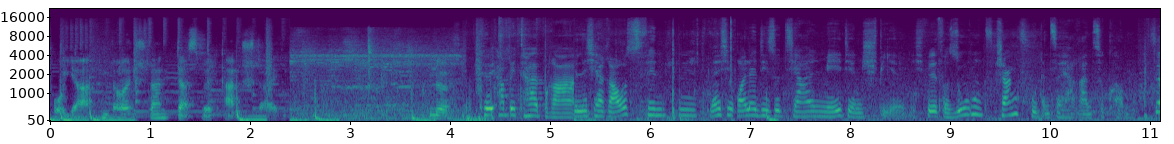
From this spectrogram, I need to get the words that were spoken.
pro Jahr in Deutschland. Das wird ansteigen. Nö. Für Capital Bra will ich herausfinden, welche Rolle die sozialen Medien spielen. Ich will versuchen, auf Junkfood heranzukommen. So,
